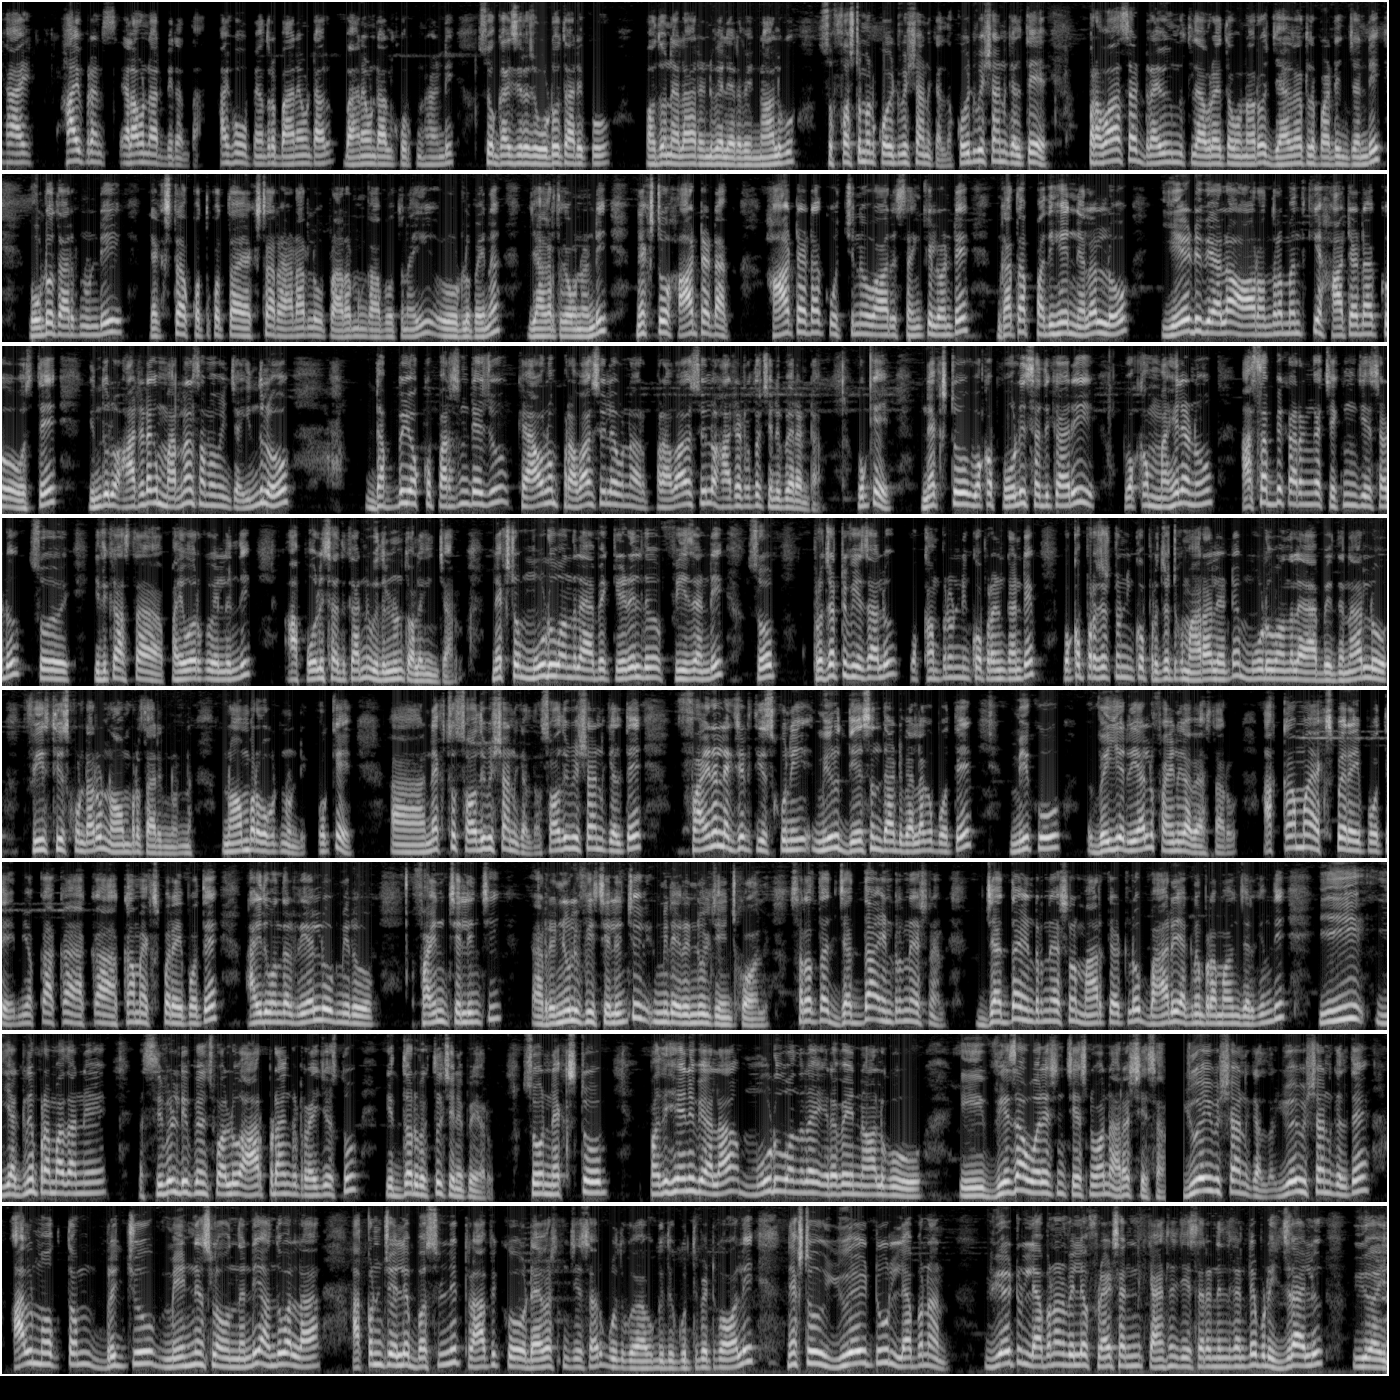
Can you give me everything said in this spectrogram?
Hi. Hi friends ఎలా ఉన్నారు మీరంతా? ఐ హోప్ మీ అందరూ బాగానే ఉంటారు బాగానే ఉండాలని కోరుకుంటున్నాను అండి సో గైజ్ ఈరోజు ఒకటో తారీఖు పదో నెల రెండు వేల ఇరవై నాలుగు. సో ఫస్ట్ మనం కోవిడ్ విషయానికి వెళ్దాం. కోవిడ్ విషయానికి వెళ్తే ప్రవాస డ్రైవింగ్ మిత్రులు ఎవరైతే ఉన్నారో జాగ్రత్తలు పాటించండి. ఒకటో తారీఖు నుండి ఎక్స్ట్రా కొత్త కొత్త ఎక్స్ట్రా రాడార్లు ప్రారంభం కాబోతున్నాయి రోడ్ల పైన. జాగ్రత్తగా ఉండండి. Next heart attack heart attack వచ్చిన వారి సంఖ్యలు అంటే గత పదిహేను నెలల్లో ఏడు వేల ఆరు వందల మందికి హార్ట్ అటాక్ వస్తే ఇందులో హార్ట్ అటాక్ మరణాలు సంభవించాయి. ఇందులో డెబ్బై ఒక్క పర్సంటేజు కేవలం ప్రవాసీలే ఉన్నారు. ప్రవాసీలు హార్ట్ అటాక్తో చనిపోయారంట. ఓకే నెక్స్ట్ ఒక పోలీస్ అధికారి ఒక మహిళను అసభ్యకరంగా చెకింగ్ చేశాడు. సో ఇది కాస్త పై వరకు వెళ్ళింది. ఆ పోలీస్ అధికారిని విధుల నుండి తొలగించారు. నెక్స్ట్ మూడు వందల యాభై కేడీలు ఫీజు అండి. సో ప్రొజెక్ట్ వీసాలు ఒక కంపెనీ నుండి ఇంకో ప్రాంతం అంటే ఒక ప్రాజెక్ట్ నుండి ఇంకో ప్రాజెక్టుకు మారాలి అంటే మూడు వందల యాభై దినాలు ఫీజు తీసుకుంటారు నవంబర్ తారీఖు నుండి నవంబర్ ఒకటి నుండి. ఓకే? నెక్స్ట్ సౌదీ విషయానికి వెళ్దాం. సౌదీ విషయానికి వెళ్తే ఫైనల్ ఎగ్జిట్ తీసుకుని మీరు దేశం దాటి వెళ్ళకపోతే మీకు వెయ్యి రియాలు ఫైన్గా వేస్తారు. అక్కమ్మ ఎక్స్పైర్ అయిపోతే మీ యొక్క అక్క అక్క అక్కమ్మ ఎక్స్పైర్ అయిపోతే ఐదు వందల రియాలు మీరు ఫైన్ చెల్లించి రెన్యూల్ ఫీజు చెల్లించి మీరు రెన్యూల్ చేయించుకోవాలి. తర్వాత జద్దా ఇంటర్నేషనల్ జద్దా ఇంటర్నేషనల్ మార్కెట్లో భారీ అగ్ని ప్రమాదం జరిగింది. ఈ ఈ అగ్ని ప్రమాదాన్ని సివిల్ డిఫెన్స్ వాళ్ళు ఆర్పడానికి ట్రై చేస్తూ ఇద్దరు వ్యక్తులు చనిపోయారు. సో నెక్స్ట్ పదిహేను వేల మూడు వందల ఇరవై నాలుగు ఈ వీసా వైలేషన్ చేసిన వారిని అరెస్ట్ చేశారు. యుఏ విషయానికి వెళ్దాం. యుఏ విషయానికి వెళ్తే అల్ మోక్తం బ్రిడ్జ్ మెయింటెనెన్స్లో ఉందండి. అందువల్ల అక్కడి నుంచి వెళ్ళే బస్సుల్ని ట్రాఫిక్ డైవర్షన్ చేశారు. గుర్తు గుర్తుపెట్టుకోవాలి. Next UAE to Lebanon. UAE to Lebanon వెళ్ళే ఫ్లైట్స్ అన్ని క్యాన్సిల్ చేశారండి ఎందుకంటే ఇప్పుడు ఇజ్రాయెల్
